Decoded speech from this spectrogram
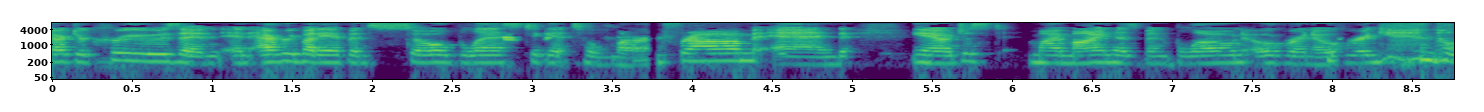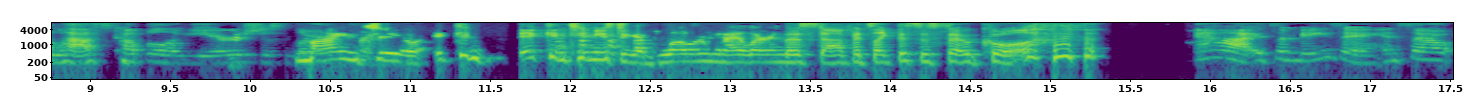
Dr. Kruse and, and everybody I've been so blessed to get to learn from. And you know, just my mind has been blown over and over again the last couple of years. Just mine too. It can it continues to get blown when I learn this stuff. It's like this is so cool. yeah, it's amazing. And so,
